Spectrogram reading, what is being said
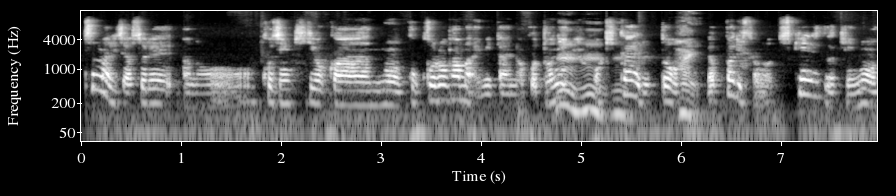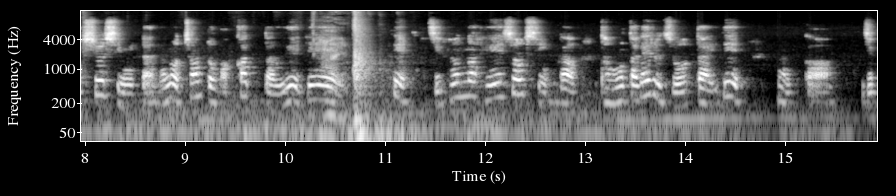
つまりじゃあそれ、あの、個人起業家の心構えみたいなことに置き換えると、はい。やっぱりその月々の収支みたいなのをちゃんと分かった上で、はい。で、自分の平常心が保たれる状態で、なんか、自己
